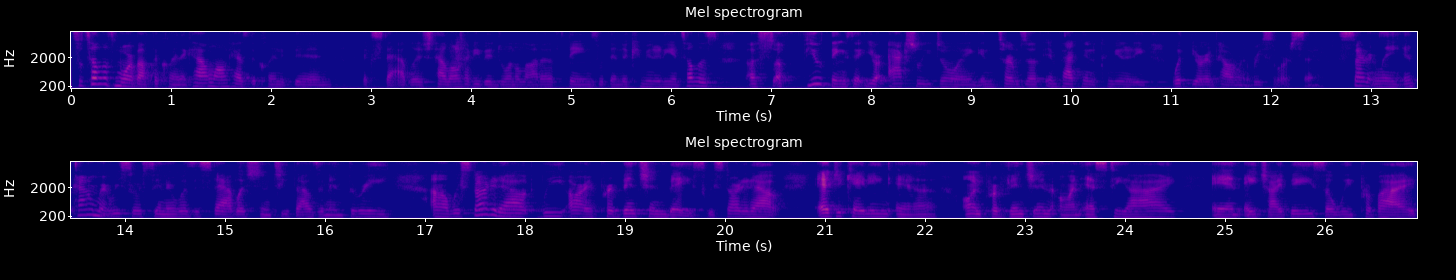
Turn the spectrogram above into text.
So tell us more about the clinic. How long has the clinic been established? How long have you been doing a lot of things within the community? And tell us a, a, few things that you're actually doing in terms of impacting the community with your Empowerment Resource Center. Certainly. Empowerment Resource Center was established in 2003. Uh, we started out, we are a prevention base. We started out educating uh, on prevention on STI and HIV. So we provide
